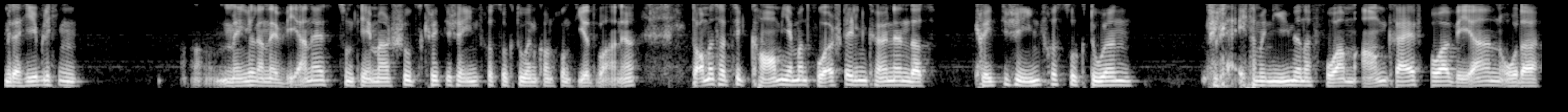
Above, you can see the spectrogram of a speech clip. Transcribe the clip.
mit erheblichen äh, Mängeln an Awareness zum Thema Schutz kritischer Infrastrukturen konfrontiert waren. Ja. Damals hat sich kaum jemand vorstellen können, dass kritische Infrastrukturen vielleicht einmal in irgendeiner Form angreifbar wären oder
